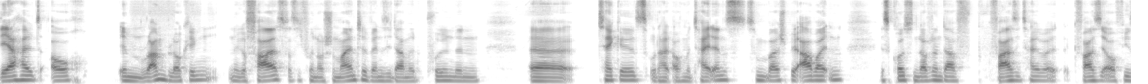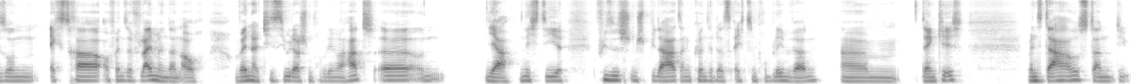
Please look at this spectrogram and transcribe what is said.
der halt auch im Run-Blocking eine Gefahr ist, was ich vorhin auch schon meinte, wenn sie da mit pullenden äh, Tackles oder halt auch mit Tight Ends zum Beispiel arbeiten, ist Colson Loveland da quasi teilweise quasi auch wie so ein extra Offensive Lineman dann auch. Und wenn halt TCU da schon Probleme hat äh, und ja, nicht die physischen Spieler hat, dann könnte das echt zum Problem werden, ähm, denke ich. Wenn sie daraus dann die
